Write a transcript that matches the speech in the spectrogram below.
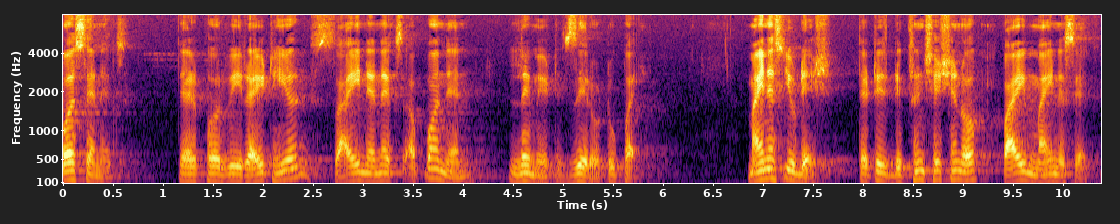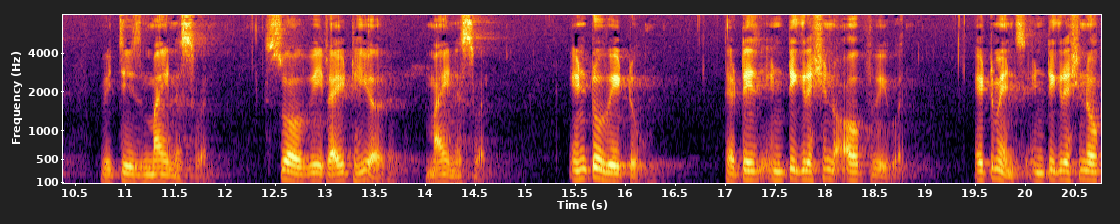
cos nx. Therefore, we write here sin nx upon n limit 0 to pi minus u dash that is differentiation of pi minus x which is minus 1. So, we write here minus 1 into v2 that is integration of v1. It means integration of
